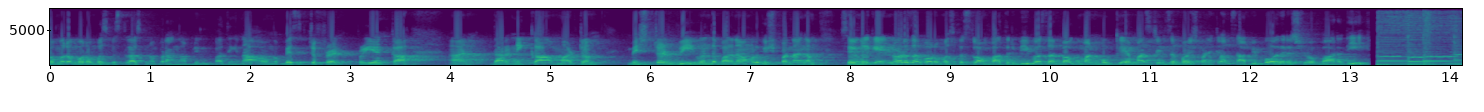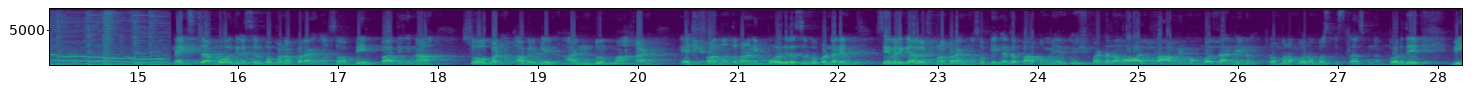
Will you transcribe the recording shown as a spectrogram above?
ரொம்ப ரொம்ப ரொம்ப ஸ்பெஷலாக பண்ண போறாங்க அப்படின்னு பார்த்தீங்கன்னா அவங்க best friend Priyanka and Dharanika மற்றும் மிஸ்டர் வி வந்து பார்த்தீங்கன்னா அவங்களுக்கு விஷ் பண்ணாங்க. ஸோ இவங்களுக்கு என்னோட சார்பாக ரொம்ப ஸ்பெஷலாகவும் பார்த்துட்டு விவோ சார்பாகவும் அண்ட் முக்கிய மஸ்டின் சார்பாக விஷ் பண்ணிக்கலாம். சாப்பி போதர் சிவபாரதி நெக்ஸ்ட்டாக போதிர செல்வம் பண்ண போகிறாங்க ஸோ அப்படின்னு பார்த்தீங்கன்னா சோபன் அவர்களின் அன்பு மகன் யஷ்வந்த் வந்து பண்ணி போதிர செல்வம் பண்ணாரு சிவருக்கு இவருக்கு அலோஸ் பண்ண போகிறாங்க ஸோ அப்படிங்கிறத பாப்போம் இவருக்கு விஷ் பண்ணுறது ஆல் ஃபேமிலி மெம்பர்ஸ் அண்ணினும் ரொம்ப ரொம்ப ரொம்ப ஸ்பெஷலாக பண்ண போகிறது வி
